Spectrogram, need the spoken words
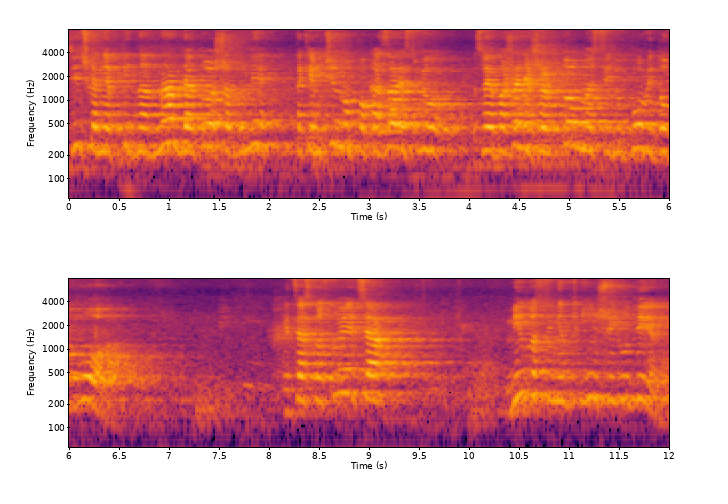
Свічка необхідна нам для того, щоб ми таким чином показали свою, своє бажання жертовності, любові до Бога. І це стосується милості іншої людини.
